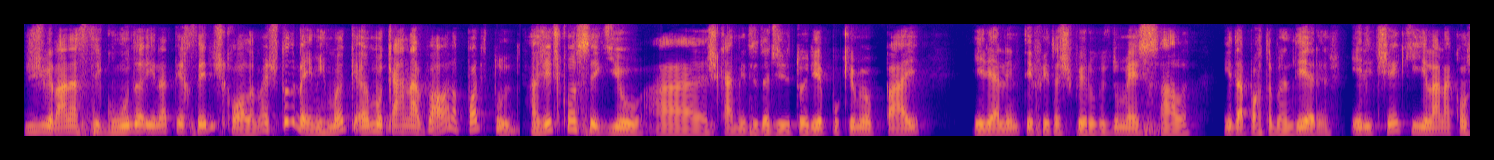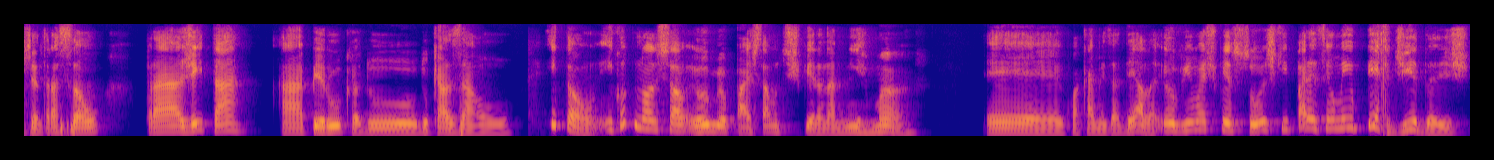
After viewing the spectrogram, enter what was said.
desvilar na segunda e na terceira escola. Mas tudo bem, minha irmã que ama o carnaval, ela pode tudo. A gente conseguiu as camisas da diretoria porque o meu pai, ele além de ter feito as perucas do mestre-sala e da porta-bandeiras, ele tinha que ir lá na concentração para ajeitar a peruca do, do casal. Então, enquanto nós eu e meu pai estávamos esperando a minha irmã é, com a camisa dela, eu vi umas pessoas que pareciam meio perdidas.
